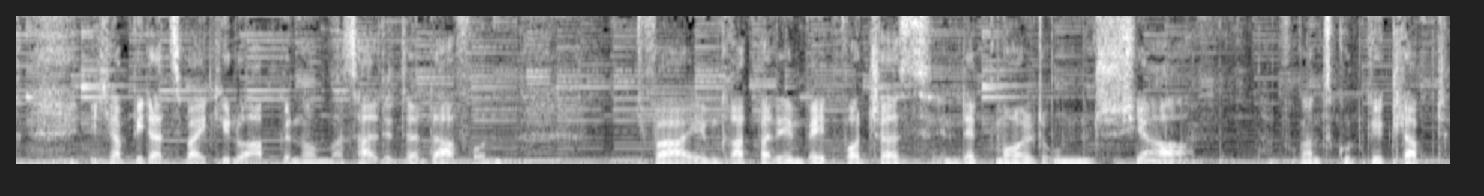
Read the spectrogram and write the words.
ich habe wieder zwei Kilo abgenommen. Was haltet ihr davon? Ich war eben gerade bei den Weight Watchers in Detmold und ja, hat wohl ganz gut geklappt.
